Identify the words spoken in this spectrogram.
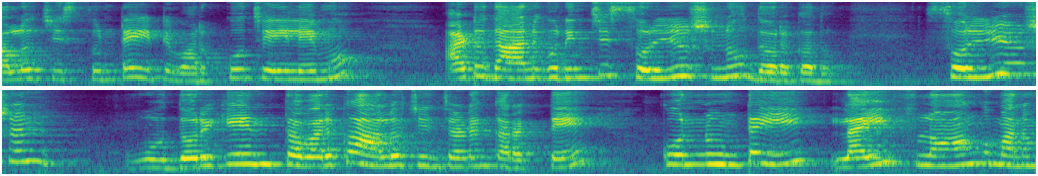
ఆలోచిస్తుంటే ఇటు వర్క్ చేయలేము. అటు దాని గురించి సొల్యూషను దొరకదు. సొల్యూషన్ దొరికేంత వరకు ఆలోచించడం కరెక్టే. కొన్ని ఉంటాయి లైఫ్ లాంగ్ మనం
